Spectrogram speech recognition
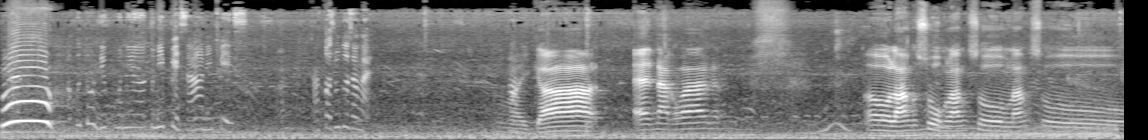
Wuh. apa tu dia punya tu nipis ah, nipis. Kakak suka sangat. Oh my god. Enak banget. Oh, langsung, langsung, langsung.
